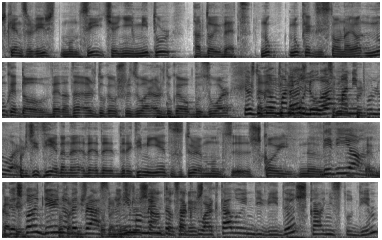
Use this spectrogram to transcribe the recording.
shkencërisht mundësi që një i mitur ta dojë vetë. Nuk nuk ekziston ajo, nuk e do vetë atë, është duke u shfrytëzuar, është duke u abuzuar. Është duke u manipuluar, është duke u manipuluar. Për, për gjithë jetën dhe, dhe drejtimi i jetës së tyre mund të shkojë në devijon, dhe shkojnë deri në vetëvrasje. Në një moment të caktuar, këta lloj individësh ka një studim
